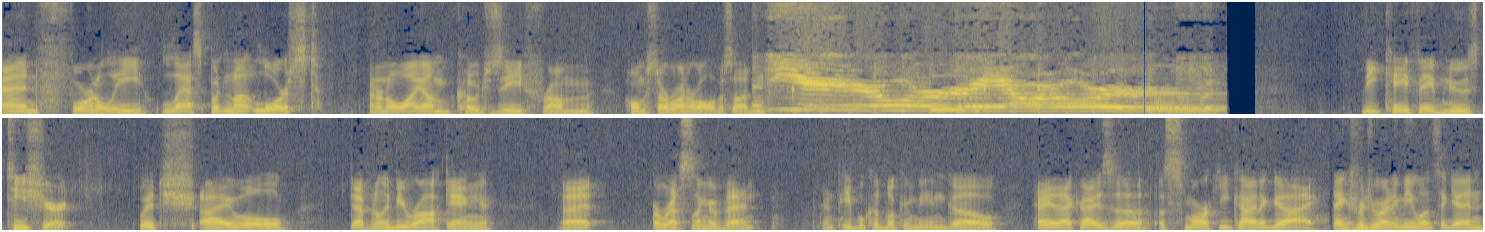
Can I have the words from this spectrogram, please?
And finally, last but not least, I don't know why I'm Coach Z from Homestar Runner all of a sudden. The Kayfabe News t shirt, which I will definitely be rocking at a wrestling event, and people could look at me and go, hey, that guy's a, a smarky kind of guy. Thanks for joining me once again.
